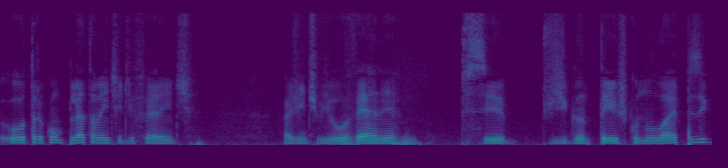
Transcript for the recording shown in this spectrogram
outra completamente diferente. A gente viu o Werner ser gigantesco no Leipzig,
